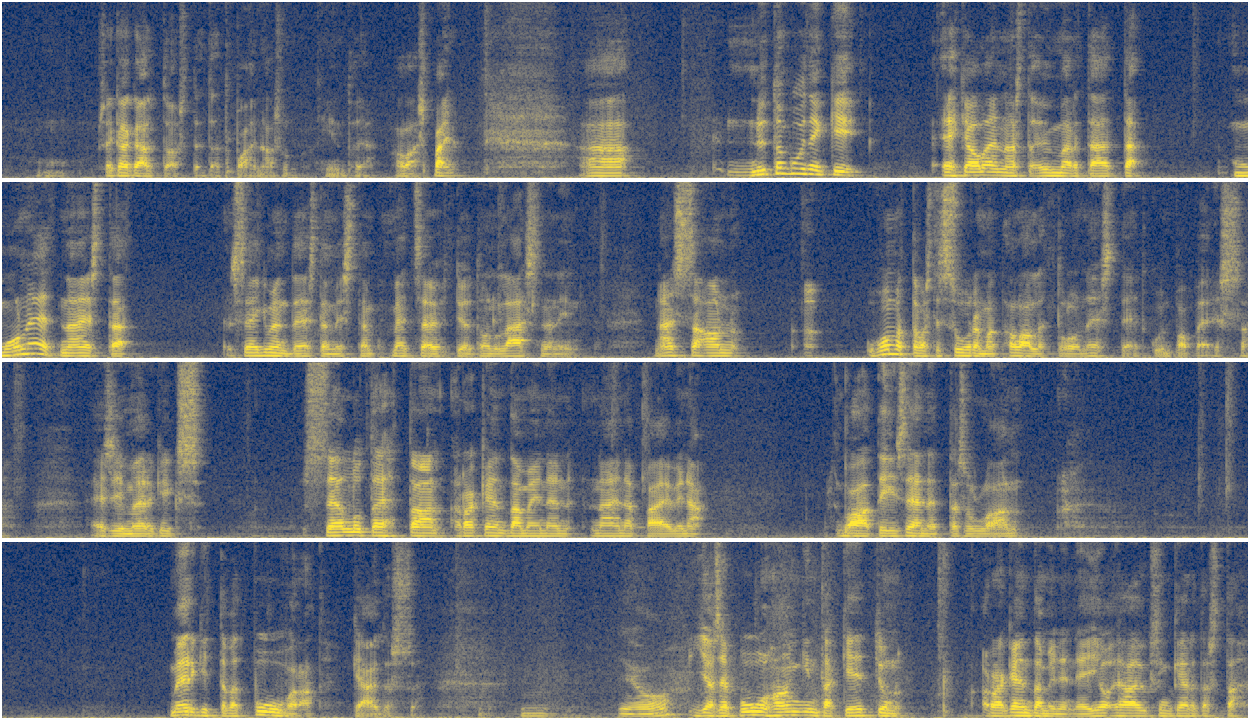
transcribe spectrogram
sekä käyttöasteita että painaa sun hintoja alaspäin. Ää, nyt on kuitenkin ehkä olennaista ymmärtää, että monet näistä segmenteistä, mistä metsäyhtiöt on läsnä, niin näissä on huomattavasti suuremmat alalle tulon esteet kuin paperissa. Esimerkiksi sellutehtaan rakentaminen näinä päivinä vaatii sen, että sulla on merkittävät puuvarat käytössä. Mm, joo. Ja se puun hankintaketjun rakentaminen ei ole ihan yksinkertaista.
